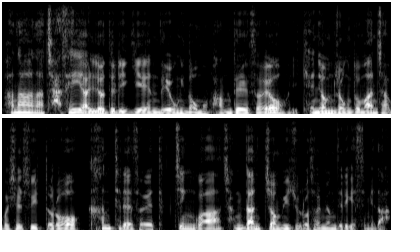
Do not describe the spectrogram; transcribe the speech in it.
하나하나 자세히 알려드리기엔 내용이 너무 방대해서요. 이 개념 정도만 잡으실 수 있도록 큰 틀에서의 특징과 장단점 위주로 설명드리겠습니다.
